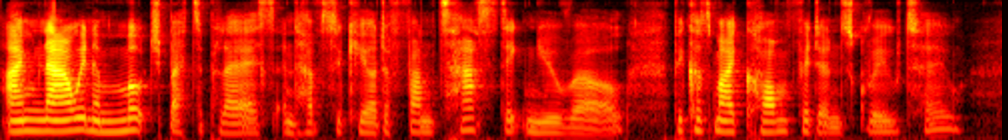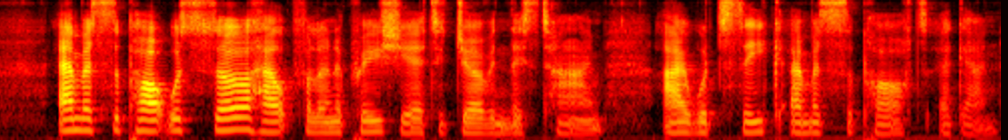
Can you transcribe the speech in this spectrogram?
I'm now in a much better place and have secured a fantastic new role because my confidence grew too. Emma's support was so helpful and appreciated during this time. I would seek Emma's support again.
